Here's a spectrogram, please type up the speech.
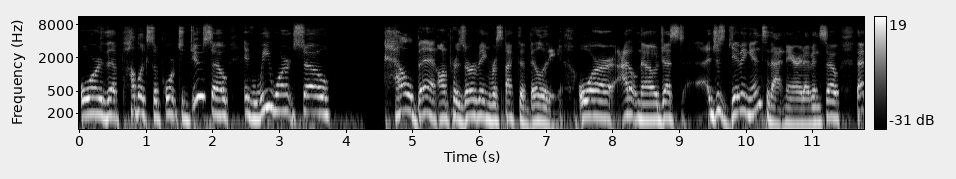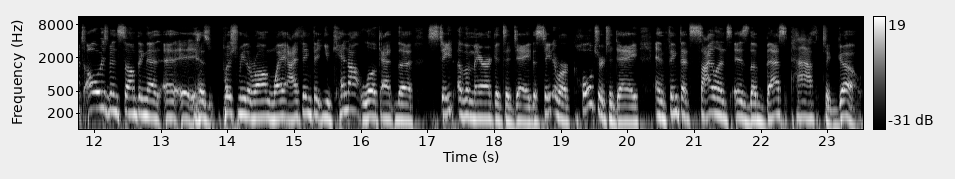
or the public support to do so if we weren't so hell bent on preserving respectability or i don't know just just giving into that narrative. And so that's always been something that uh, has pushed me the wrong way. I think that you cannot look at the state of america today the state of our culture today and think that silence is the best path to go.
